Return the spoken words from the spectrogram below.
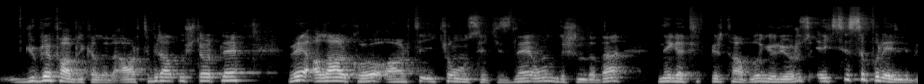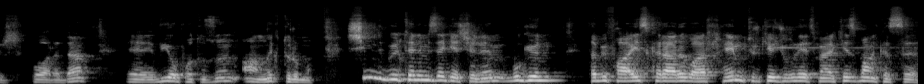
gübre fabrikaları artı 1.64 ile ve Alarko artı 2.18 ile. Onun dışında da negatif bir tablo görüyoruz. Eksi 0.51 bu arada e, Viop 30'un anlık durumu. Şimdi bültenimize geçelim. Bugün tabii faiz kararı var. Hem Türkiye Cumhuriyet Merkez Bankası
